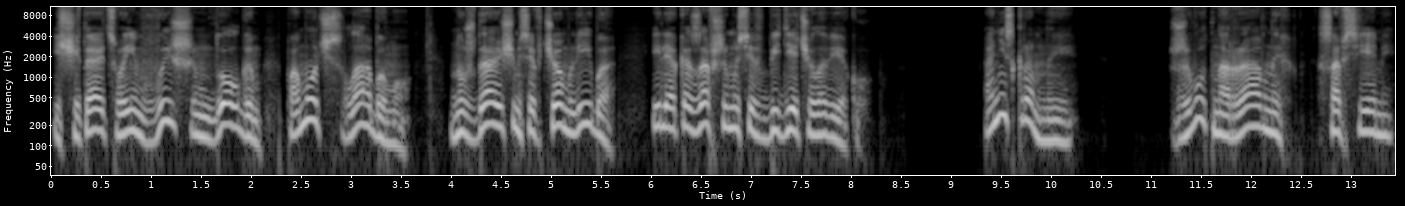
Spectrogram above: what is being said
и считают своим высшим долгом помочь слабому, нуждающимся в чем либо или оказавшемуся в беде человеку. Они скромны, живут на равных со всеми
